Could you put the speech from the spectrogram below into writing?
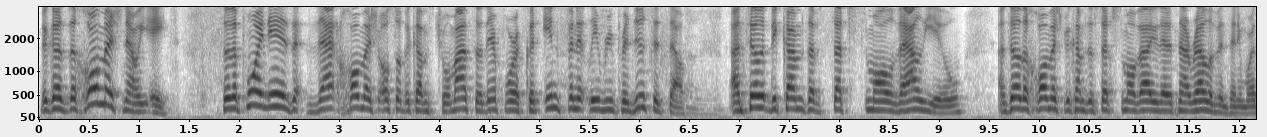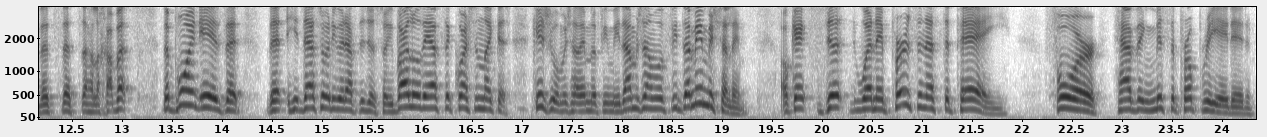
because the chomesh now he ate. So the point is that that chomesh also becomes truma, so therefore it could infinitely reproduce itself until it becomes of such small value until the chomesh becomes of such small value that it's not relevant anymore. That's that's the halacha. But the point is that that he, that's what he would have to do. So Ibalu, they ask the question like this: Okay, when a person has to pay for having misappropriated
